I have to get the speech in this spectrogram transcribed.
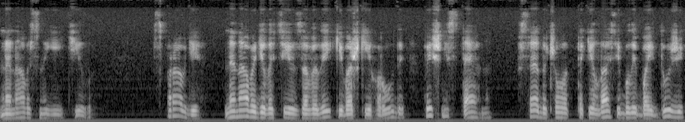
ненависне їй тіло. Справді, ненавиділа ці завеликі важкі груди, пишні стегна, все, до чого такі ласі були байдужі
